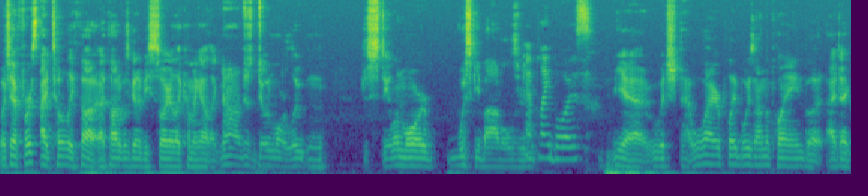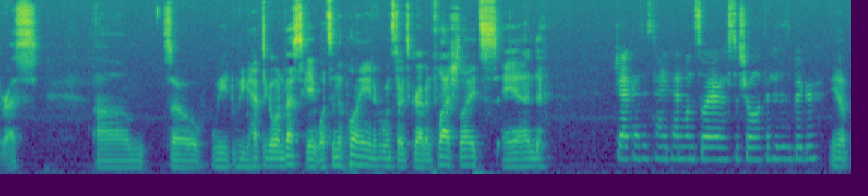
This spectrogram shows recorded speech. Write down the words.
which at first I totally thought I thought it was gonna be Sawyer like coming out like, "No, I'm just doing more looting, just stealing more whiskey bottles." Or and Playboys. yeah, which why are Playboys on the plane? But I digress. Um, so we we have to go investigate what's in the plane. Everyone starts grabbing flashlights, and Jack has his tiny pen. One Sawyer has to show off that his is bigger. Yep,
